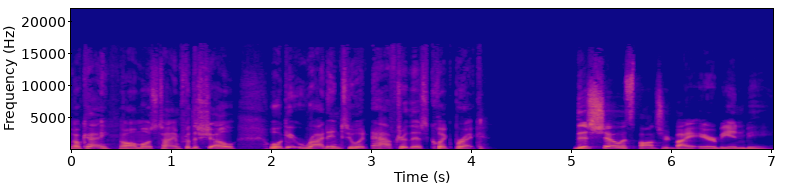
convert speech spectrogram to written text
Okay, almost time for the show. We'll get right into it after this quick break. This show is sponsored by Airbnb.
